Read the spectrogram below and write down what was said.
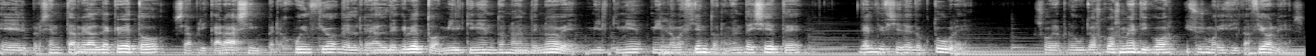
El presente Real Decreto se aplicará sin perjuicio del Real Decreto 1599-1997 del 17 de octubre sobre productos cosméticos y sus modificaciones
